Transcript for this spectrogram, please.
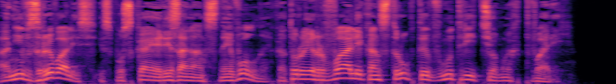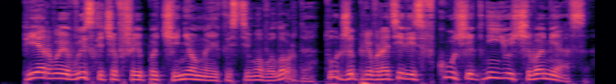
Они взрывались, испуская резонансные волны, которые рвали конструкты внутри темных тварей. Первые выскочившие подчиненные костяного лорда тут же превратились в кучи гниющего мяса,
